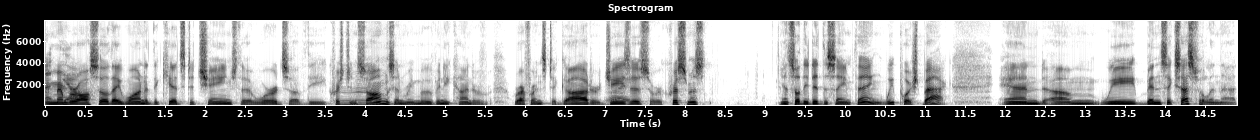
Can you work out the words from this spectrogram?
Remember yeah. also they wanted the kids to change the words of the Christian mm-hmm. songs and remove any kind of reference to God or Jesus right. or Christmas. And so they did the same thing. We pushed back, and um, we've been successful in that.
